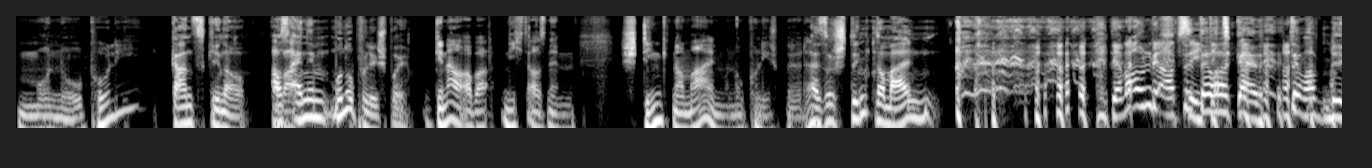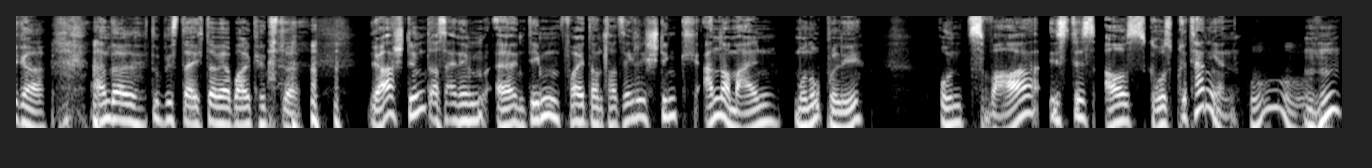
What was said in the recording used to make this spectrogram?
Monopoly? ganz genau, aus Aber- einem Monopoly-Spiel. Genau, aber nicht aus einem stinknormalen Monopoly-Spiel, oder? Also stinknormalen, der war unbeabsichtigt. der war geil, der war mega. Anderl, du bist da echt der Verbalkünstler. Ja, stimmt, aus einem, äh, in dem Fall dann tatsächlich stinkanormalen Monopoly. Und zwar ist es aus Großbritannien. Oh, Mhm.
